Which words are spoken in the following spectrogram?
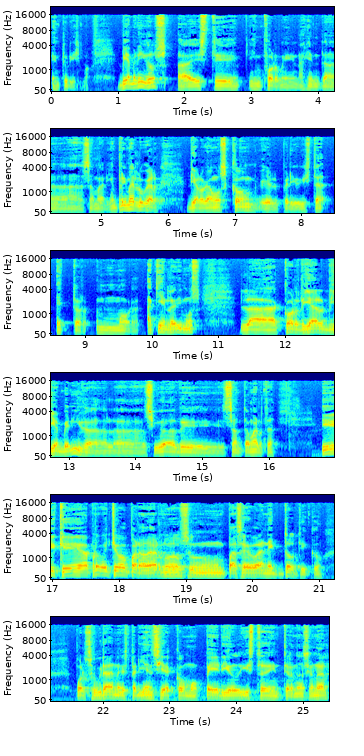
en turismo. Bienvenidos a este informe en Agenda Samaria. En primer lugar, dialogamos con el periodista Héctor Mora, a quien le dimos la cordial bienvenida a la ciudad de Santa Marta y que aprovechó para darnos un paseo anecdótico por su gran experiencia como periodista internacional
